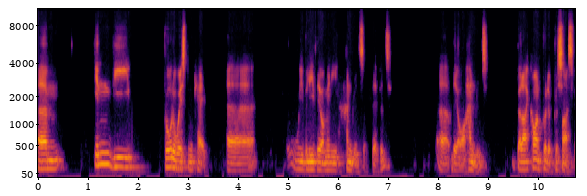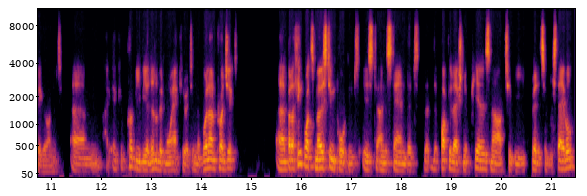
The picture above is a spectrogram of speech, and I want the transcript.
Um, in the broader Western Cape, uh, we believe there are many hundreds of leopards. Uh, there are hundreds, but I can't put a precise figure on it. Um, it could probably be a little bit more accurate in the Boland project. Uh, but I think what's most important is to understand that the, the, population appears now to be relatively stable.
